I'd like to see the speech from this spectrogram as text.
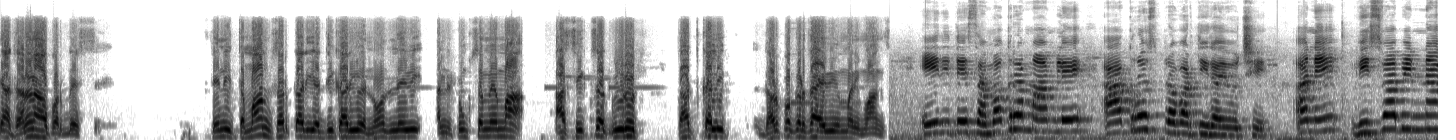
ત્યાં ધરણા પર બેસશે. તેની તમામ સરકારી અધિકારીઓએ નોંધ લેવી અને ટૂંક સમયમાં આ શિક્ષક વિરોધ તાત્કાલિક ધરપકડ થાય એવી અમારી માંગ છે. એ રીતે સમગ્ર મામલે આક્રોશ પ્રવર્તી રહ્યો છે અને વિશ્વાબેનના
